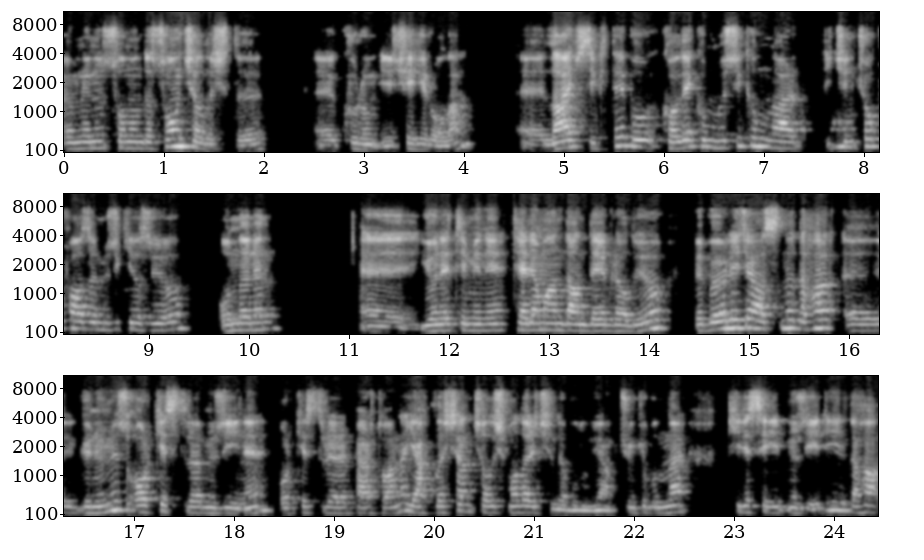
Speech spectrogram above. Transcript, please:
ömrünün sonunda son çalıştığı e, kurum, e, şehir olan e, Leipzig'te bu Collegium Musicumlar için çok fazla müzik yazıyor. Onların e, yönetimini Telemann'dan devralıyor Ve böylece aslında daha e, günümüz orkestra müziğine, orkestra repertuarına yaklaşan çalışmalar içinde bulunuyor. Çünkü bunlar kilise müziği değil, daha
